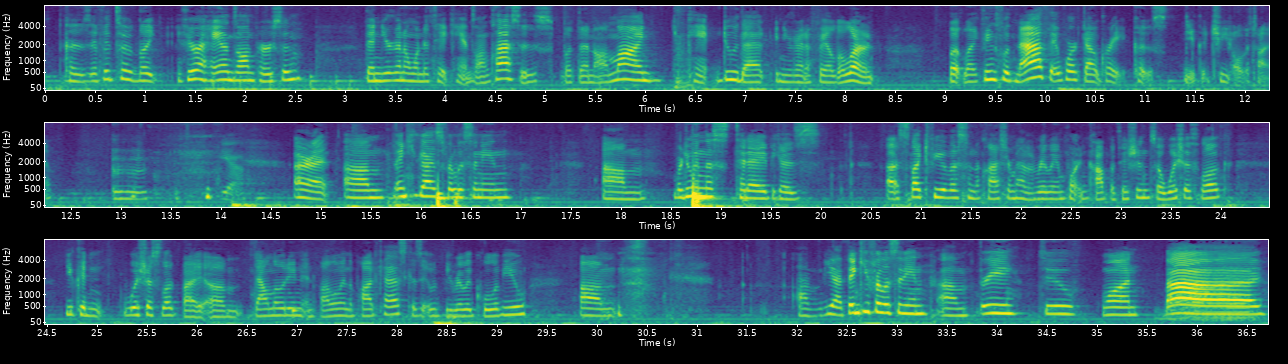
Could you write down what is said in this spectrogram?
Because if it's a like, if you're a hands-on person, then you're gonna want to take hands-on classes. But then online, you can't do that, and you're gonna fail to learn. But like things with math, it worked out great because you could cheat all the time. Mhm. Yeah. All right. Um, thank you guys for listening. Um, we're doing this today because a select few of us in the classroom have a really important competition. So wish us luck. You can wish us luck by um, downloading and following the podcast because it would be really cool of you. Um, Um, yeah, thank you for listening. Um, three, two, one, bye.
